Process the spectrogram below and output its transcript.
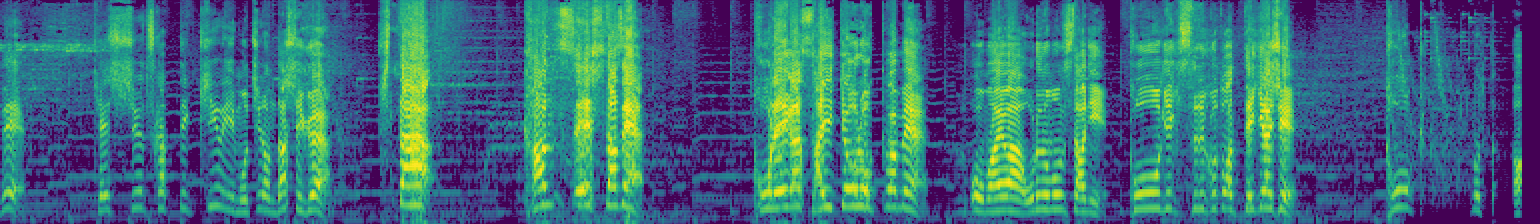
で結集使ってキウイもちろん出していく。きた。完成したぜ。これが最強ロック番目お前は俺のモンスターに攻撃することはできないし効果のたあ。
